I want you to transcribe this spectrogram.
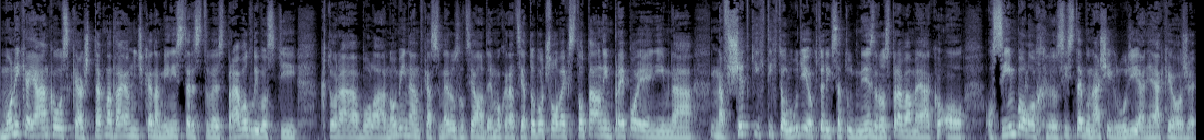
Monika Jankovská, štátna tajomnička na ministerstve spravodlivosti, ktorá bola nominantka Smeru sociálna demokracia, to bol človek s totálnym prepojením na, na všetkých týchto ľudí, o ktorých sa tu dnes rozprávame ako o, o symboloch systému našich ľudí a nejakého že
